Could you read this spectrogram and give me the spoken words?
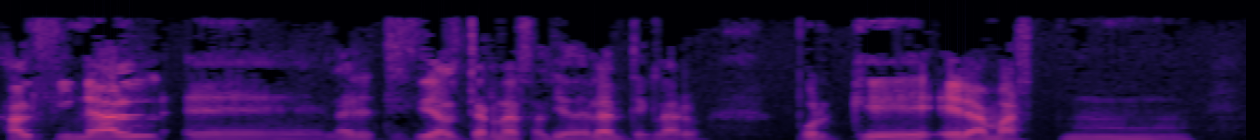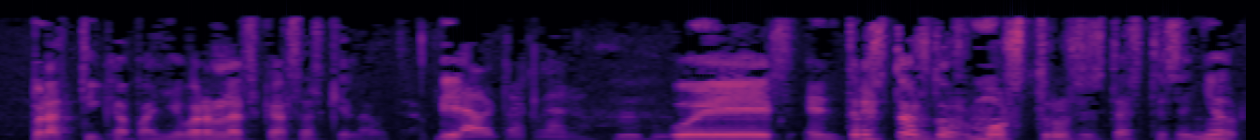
Al final, eh, la electricidad alterna salía adelante, claro, porque era más mmm, práctica para llevar a las casas que la otra. Bien. La otra, claro. Pues entre estos dos monstruos está este señor.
